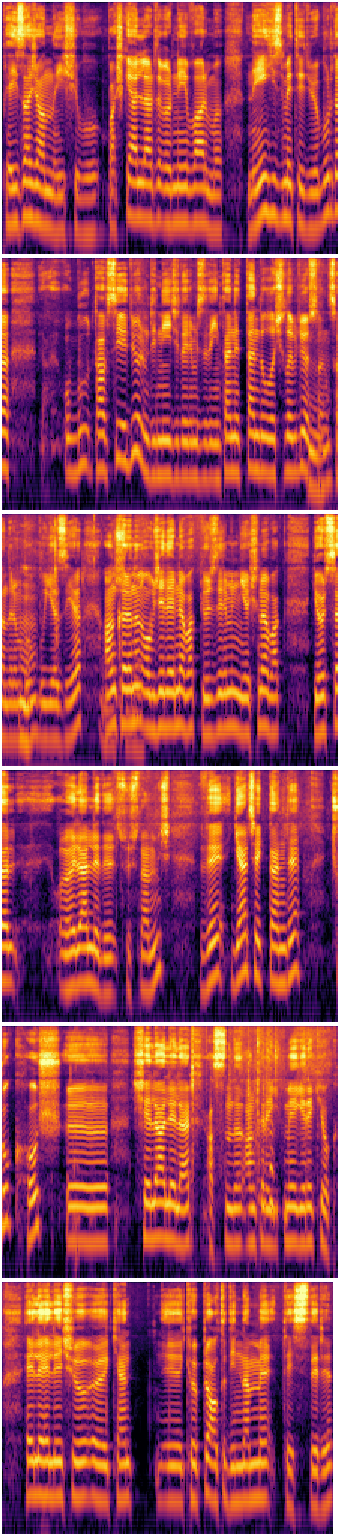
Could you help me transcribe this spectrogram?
peyzaj anlayışı bu? Başka yerlerde örneği var mı? Neye hizmet ediyor? Burada bu tavsiye ediyorum dinleyicilerimize de internetten de ulaşılabiliyor Hı-hı. sanırım Hı-hı. bu, bu yazıya. Ankara'nın objelerine bak, gözlerimin yaşına bak. Görsel öğelerle de süslenmiş ve gerçekten de çok hoş e, şelaleler aslında Ankara'ya gitmeye gerek yok. Hele hele şu e, kent e, köprü altı dinlenme tesisleri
